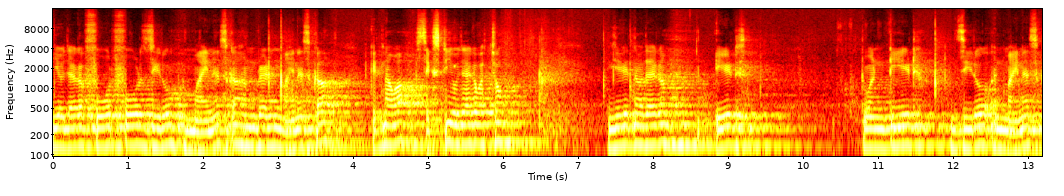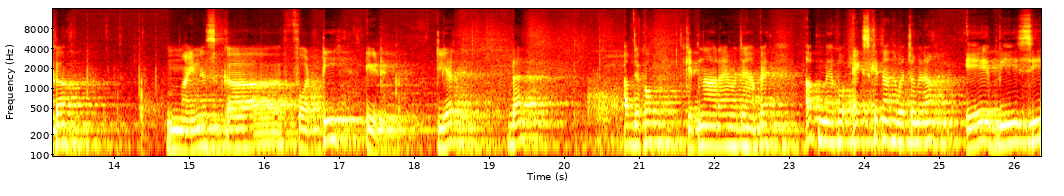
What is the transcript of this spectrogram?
ये हो जाएगा फोर फोर ज़ीरो माइनस का, हंड्रेड एंड माइनस का। कितना हुआ? सिक्सटी हो जाएगा बच्चों। ये कितना हो जाएगा? Eight twenty eight zero and minus का माइनस का फोर्टी एट। क्लियर? डन? अब देखो कितना आ रहा है मुझे यहाँ पे। अब मेरे को x कितना था बच्चों मेरा? A, b, c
